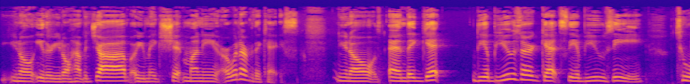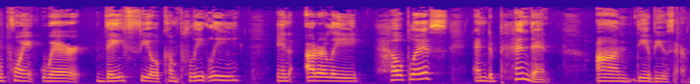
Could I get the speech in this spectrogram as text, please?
you know, either you don't have a job or you make shit money or whatever the case, you know, and they get the abuser gets the abusee to a point where they feel completely and utterly helpless and dependent on the abuser.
